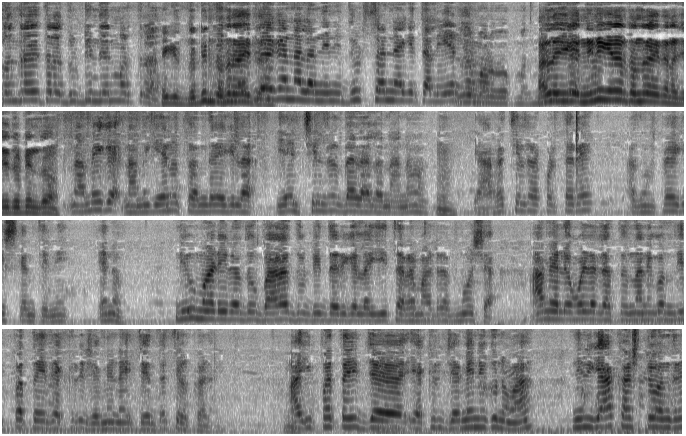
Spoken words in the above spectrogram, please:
ತೊಂದ್ರೆ ಆಯ್ತಲ್ಲ ದುಡ್ಡಿಂದ ಏನ್ ಮಾಡ್ತೀರಾ? ಈಗ ದುಡ್ಡಿನ ತೊಂದರೆ ಆಯ್ತಾ? ಬೇಗನಲ್ಲ ನಿನಗೆ ದುಡ್ಡು ಸೊನ್ನೆ ಆಗಿತ್ತಲ್ಲ ಏನ್ ಏನ್ ಮಾಡ್ಬೇಕು ಮತ್ತೆ? ಅಲ್ಲ ಈಗ ನಿನಗೇನಾದ್ರು ತೊಂದರೆ ಆಯ್ತಾನ ಅಜ್ಜಿ ದುಡ್ಡಿಂದು? ನಮಗೆ ನಮಗೇನು ತೊಂದರೆ ಆಗಿಲ್ಲ. ಏನ್ ಚಿಲ್ರದಲ್ಲ ನಾನು? ಯಾರ ಚಿಲ್ರ ಕೊಡ್ತಾರೆ ಅದನ್ನ ಉಪಯೋಗಿಸ್ಕೊಂತೀನಿ. ಏನು? ನೀವು ಮಾಡಿರೋದು ಬಹಳ ದುಡ್ಡಿದ್ದವರಿಗೆಲ್ಲ ಈ ತರ ಮಾಡಿರೋದು ಮೋಸ. ಆಮೇಲೆ ಒಳ್ಳೇದಾಯ್ತು ನನಗೊಂದು ಇಪ್ಪತ್ತೈದು ಎಕರೆ ಜಮೀನು ಐತೆ ಅಂತ ತಿಳ್ಕೊಳ್ರಿ. ಆ ಇಪ್ಪತ್ತೈದು ಎಕರೆ ಜಮೀನಿಗೂ ನಿನಗೆ ಯಾಕೆ ಅಷ್ಟು ಅಂದರೆ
